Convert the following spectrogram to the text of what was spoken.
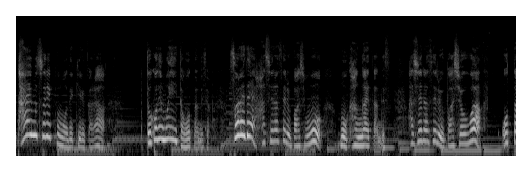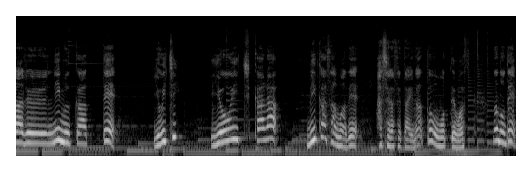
タイムスリップもできるからどこでもいいと思ったんですよ。それで走らせる場所ももう考えたんです。走らせる場所は小樽に向かって余市余市から三笠まで走らせたいなと思ってます。なので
